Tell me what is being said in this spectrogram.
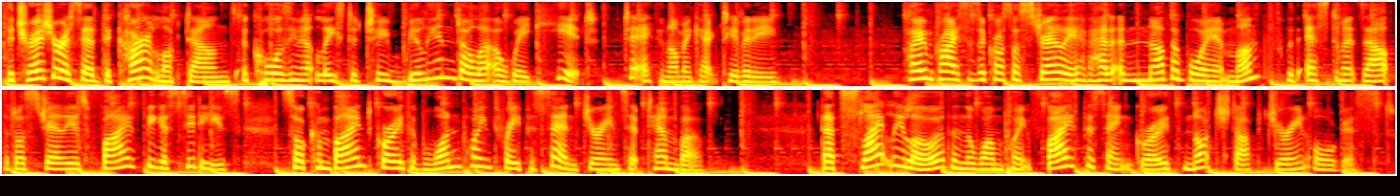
The Treasurer said the current lockdowns are causing at least a $2 billion a week hit to economic activity. Home prices across Australia have had another buoyant month, with estimates out that Australia's five biggest cities saw combined growth of 1.3% during September. That's slightly lower than the 1.5% growth notched up during August.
